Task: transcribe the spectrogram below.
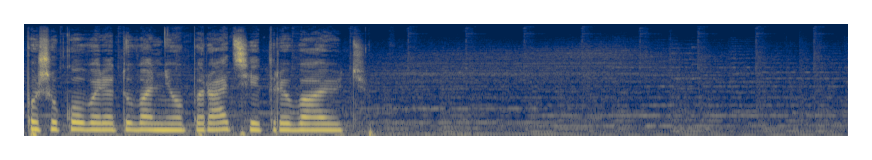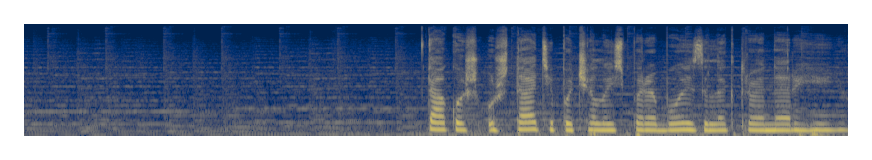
Пошуково-рятувальні операції тривають. Також у штаті почались перебої з електроенергією.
